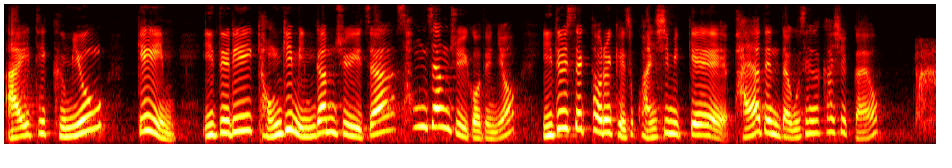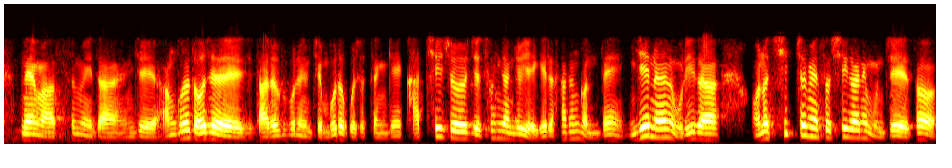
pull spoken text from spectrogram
IT, 금융, 게임, 이들이 경기 민감주의자 성장주의거든요. 이들 섹터를 계속 관심 있게 봐야 된다고 생각하실까요? 네, 맞습니다. 이제 안 그래도 어제 다른 분이 이제 물어보셨던 게 가치주 이제 성장주 얘기를 하는 건데 이제는 우리가 어느 시점에서 시간의 문제에서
